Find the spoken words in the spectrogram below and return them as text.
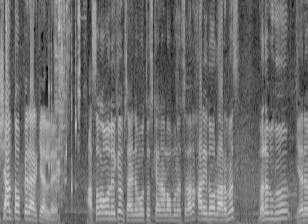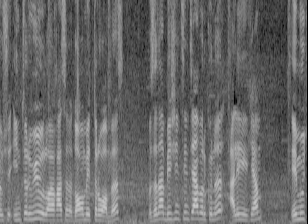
ish ham topib berar ekanlar assalomu alaykum sayna motors kanali obunachilari xaridorlarimiz mana bugun yana o'sha intervyu loyihasini davom ettiryapmiz bizdan 5 sentyabr kuni haligi akam m3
